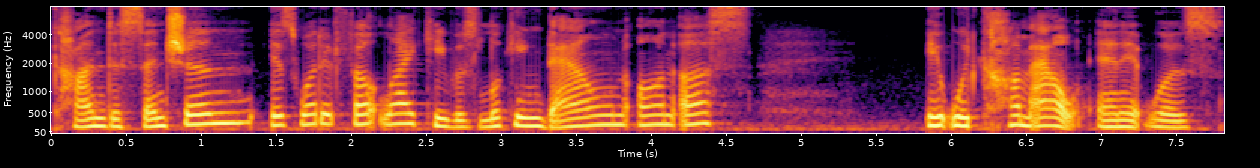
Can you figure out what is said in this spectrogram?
condescension is what it felt like. He was looking down on us. It would come out and it was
